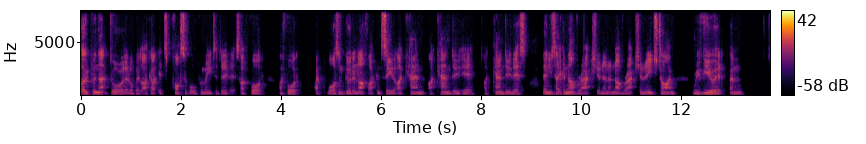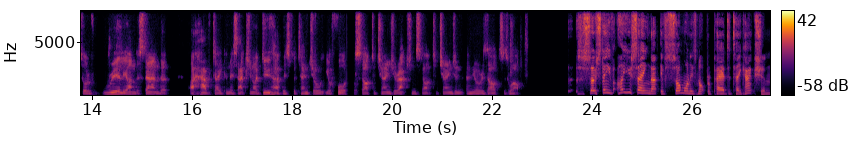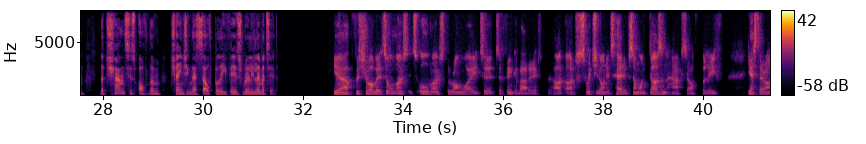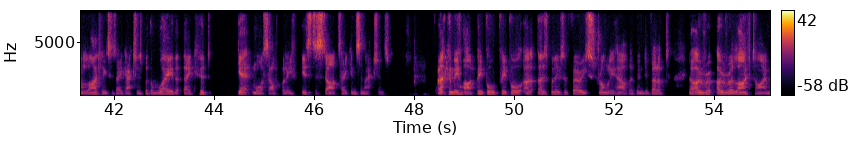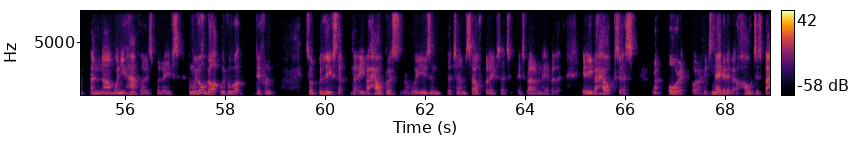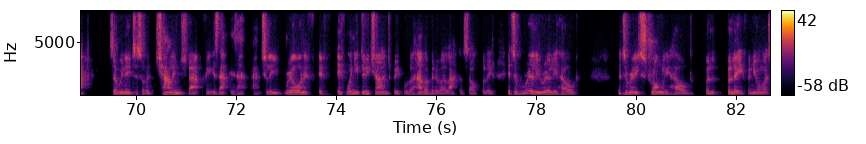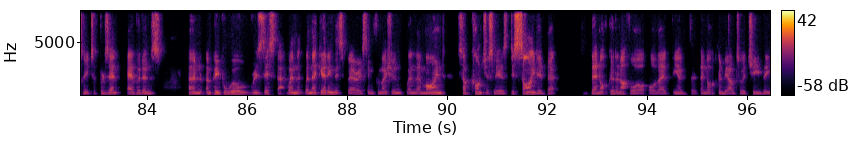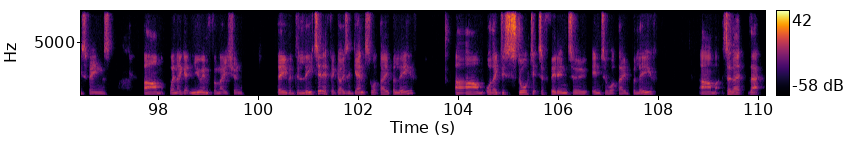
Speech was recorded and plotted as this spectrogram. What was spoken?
open that door a little bit. Like it's possible for me to do this. I thought I thought I wasn't good enough. I can see that I can I can do here. I can do this. Then you take another action and another action, and each time review it and sort of really understand that I have taken this action. I do have this potential. Your thoughts start to change, your actions start to change, and, and your results as well. So, Steve, are you saying that if someone is not prepared to take action, the chances of them changing their self belief is really limited? Yeah, for sure. But it's almost it's almost the wrong way to to think about it. If I'd, I'd switch it on its head, if someone doesn't have self belief, yes, they're unlikely to take actions. But the way that they could get more self belief is to start taking some actions. that can be hard. People, people, uh, those beliefs are very strongly held. They've been developed you know, over over a lifetime, and um, when you have those beliefs, and we've all got we've all got different sort of beliefs that, that either help us, we're using the term self belief, so it's, it's relevant here, but it either helps us uh, or, it, or if it's negative, it holds us back. So we need to sort of challenge that. Think, is that is that actually real? And if if if when you do challenge people that have a bit of a lack of self belief, it's a really really held, it's a really strongly held be- belief, and you almost need to present evidence and and people will resist that when when they're getting this various information when their mind subconsciously has decided that they're not good enough or or they're you know they're not going to be able to achieve these things um, when they get new information they either delete it if it goes against what they believe um, or they distort it to fit into into what they believe um, so that that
